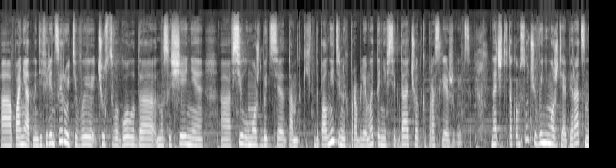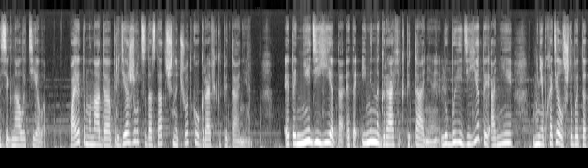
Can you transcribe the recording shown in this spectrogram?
а, понятно. Дифференцируете вы чувство голода, насыщения в силу, может быть, э, там каких-то дополнительных проблем, это не всегда четко прослеживается. Значит, в таком случае вы не можете опираться на сигналы тела. Поэтому надо придерживаться достаточно четкого графика питания. Это не диета, это именно график питания. Любые диеты, они, мне бы хотелось, чтобы это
